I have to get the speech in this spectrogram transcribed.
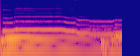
Ooh.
